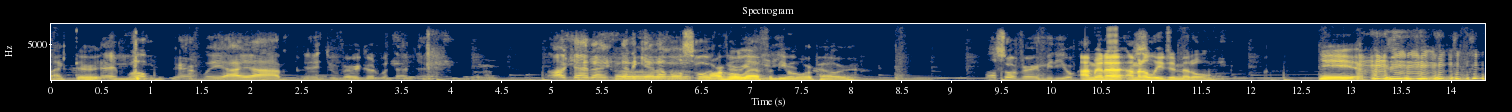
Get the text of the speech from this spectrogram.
Collector. Okay, E. well, apparently I uh, didn't do very good with that deck. Again, I, then again, I'm Uh, also a Marvel very left would be more power. I'm also a very mediocre. I'm gonna I'm gonna Legion middle. Yeah, yeah, yeah.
